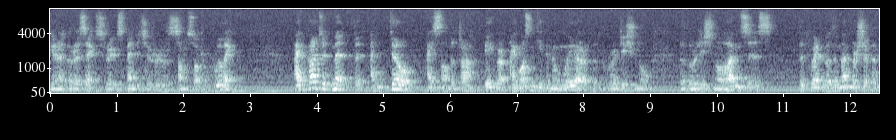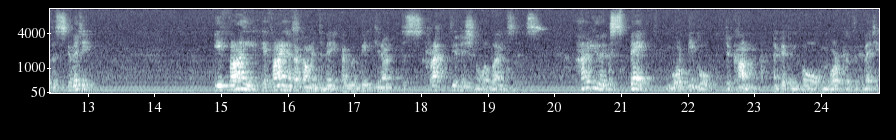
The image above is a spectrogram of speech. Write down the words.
you know there is extra expenditure or some sort of ruling. I've got to admit that until I saw the draft paper, I wasn't even aware that there were additional that there were additional allowances that went with the membership of this committee. If I, if I had a comment to make, I would be, you know, to scrap the additional allowances. How do you expect more people to come and get involved in the work of the committee?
